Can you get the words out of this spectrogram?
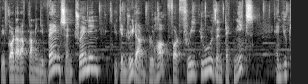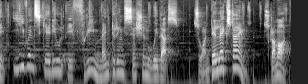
We've got our upcoming events and training. You can read our blog for free tools and techniques, and you can even schedule a free mentoring session with us. So, until next time, scrum on.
